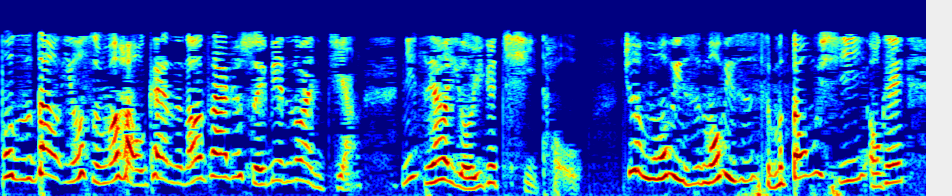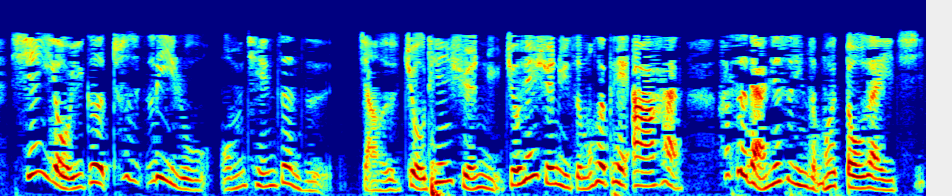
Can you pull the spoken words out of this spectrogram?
不知道有什么好看的，然后大家就随便乱讲。你只要有一个起头，就是摩比斯，摩比斯是什么东西？OK，先有一个，就是例如我们前一阵子讲的九天玄女，九天玄女怎么会配阿汉？他这两件事情怎么会都在一起？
